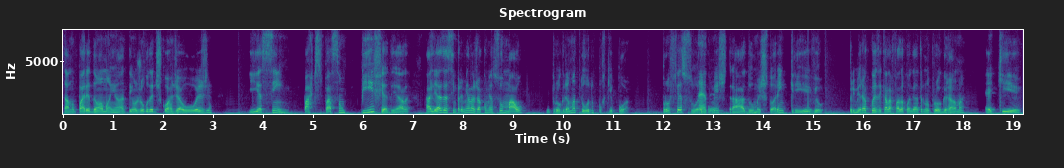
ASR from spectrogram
tá no paredão amanhã, tem o jogo da discórdia hoje. E assim, participação pífia dela. Aliás, assim, para mim ela já começou mal o programa todo, porque, pô, professora é, com mestrado, uma história incrível. Primeira coisa que ela fala quando entra no programa é que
